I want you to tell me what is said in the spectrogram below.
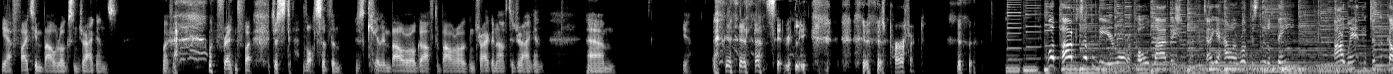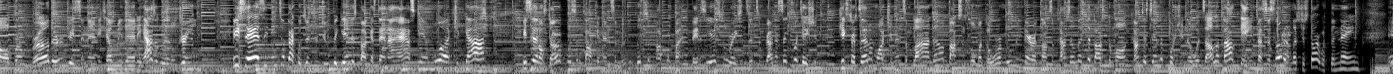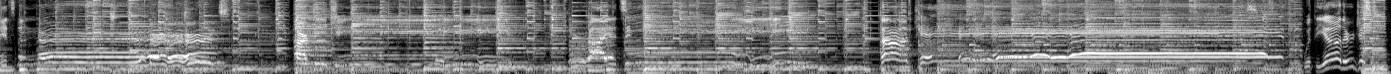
yeah, fighting Balrogs and dragons. My, my friend, just lots of them, just killing Balrog after Balrog and dragon after dragon. Um, yeah, that's it, really. it's perfect. What pockets of a beer or a cold libation? Let me tell you how I wrote this little theme. I went and took a call from brother Jason, and he tells me that he has a little dream. He says he needs a backwards intro to begin his podcast, and I ask him what you got. He said I'll start off with some talking and some movie clips of popcorn fighting, fantasy explorations, and some groundness exploitation. Kickstarts that I'm watching and some blind unboxings, full month horror movie marathon. Sometimes I'll let the dogs come on contests, and of course you know it's all about games. That's a slow down. Let's just start with the name. It's the Nerds RPG Variety Podcast the other Jason.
